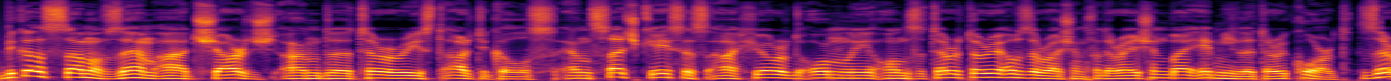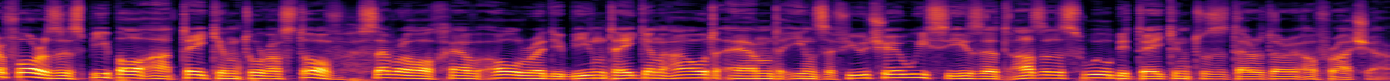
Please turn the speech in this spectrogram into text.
Because some of them are charged under terrorist articles, and such cases are heard only on the territory of the Russian Federation by a military court. Therefore, these people are taken to Rostov. Several have already been taken out, and in the future we see that others will be taken to the territory of Russia.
